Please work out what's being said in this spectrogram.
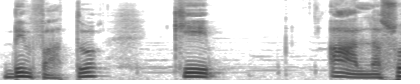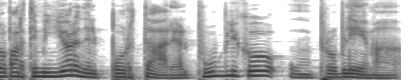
ben fatto, che ha la sua parte migliore nel portare al pubblico un problema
